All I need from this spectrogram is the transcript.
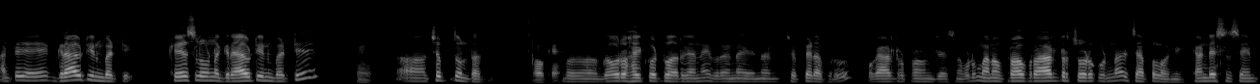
అంటే గ్రావిటీని బట్టి కేసులో ఉన్న గ్రావిటీని బట్టి చెప్తుంటారు. ఓకే. గౌరవ హైకోర్టు వారు కానీ ఎవరైనా చెప్పేటప్పుడు ఒక ఆర్డర్ ప్రొనౌన్స్ చేసినప్పుడు మనం ప్రాపర్ ఆర్డర్ చూడకుండా చెప్పలేం. కండిషన్స్ ఏం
